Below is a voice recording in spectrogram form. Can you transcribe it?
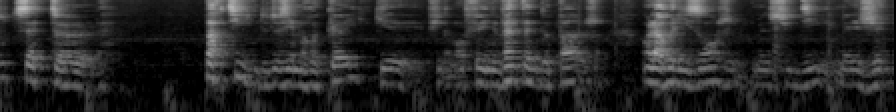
toute cette, euh, partie du deuxième recueil, qui est finalement fait une vingtaine de pages. En la relisant, je me suis dit, mais j'ai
